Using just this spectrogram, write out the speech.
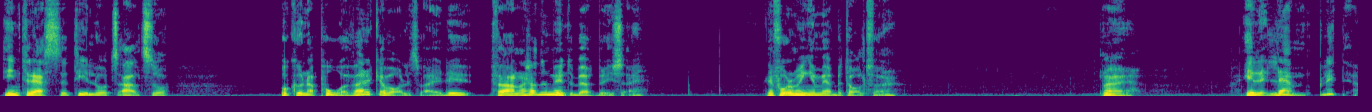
intresse tillåts alltså att kunna påverka val i Sverige? Det, för annars hade de ju inte behövt bry sig. Det får de ingen mer betalt för. Nej. Är det lämpligt det?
